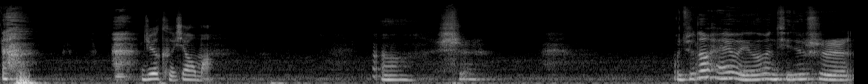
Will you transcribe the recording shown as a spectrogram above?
你觉得可笑吗？嗯，是。我觉得还有一个问题就是，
